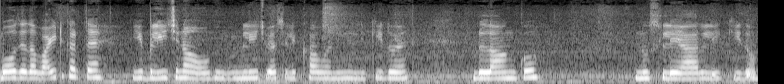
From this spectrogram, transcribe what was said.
बहुत ज़्यादा वाइट करता है। ये ब्लीच ना हो ब्लीच वैसे लिखा हुआ नहीं है, लिखी दो है। ब्लांको नुस्लियार दो।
